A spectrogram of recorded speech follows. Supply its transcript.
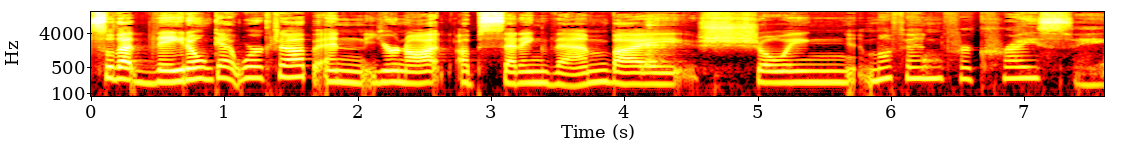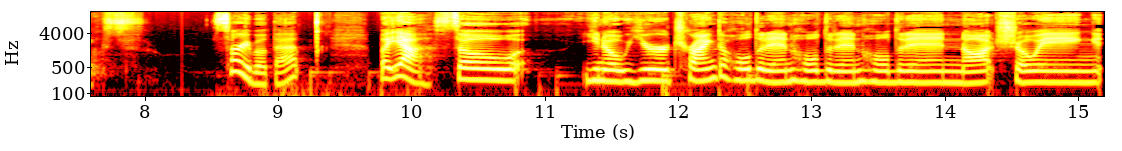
so that they don't get worked up and you're not upsetting them by showing muffin for Christ's sakes. Sorry about that. But yeah, so you know, you're trying to hold it in, hold it in, hold it in, not showing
